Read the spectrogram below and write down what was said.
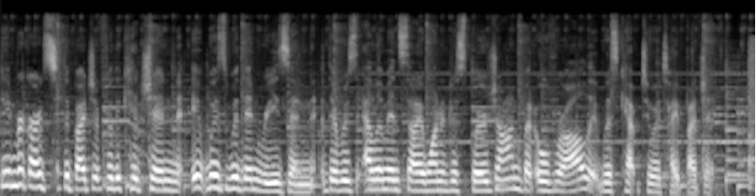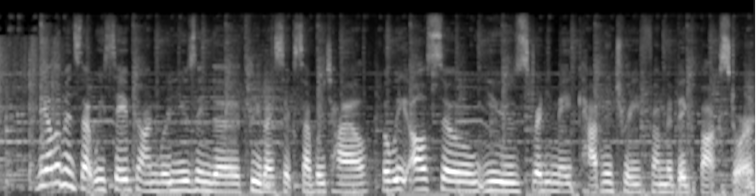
In regards to the budget for the kitchen, it was within reason. There was elements that I wanted to splurge on, but overall it was kept to a tight budget. The elements that we saved on were using the 3x6 subway tile, but we also used ready-made cabinetry from a big box store.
